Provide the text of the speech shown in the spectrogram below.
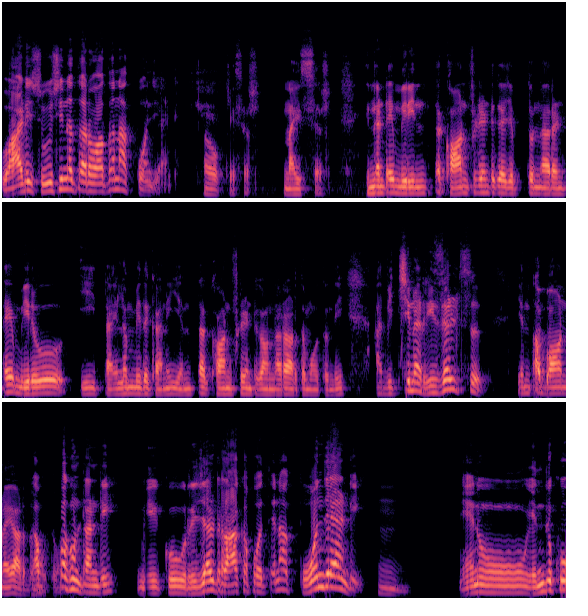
వాడి చూసిన తర్వాత నాకు ఫోన్ చేయండి. Okay sir. Nice sir. ఏందంటే మీరు ఇంత కాన్ఫిడెంట్‌గా చెప్తున్నారంటే మీరు ఈ తైలం మీద కానీ ఎంత కాన్ఫిడెంట్‌గా ఉన్నారో అర్థమవుతుంది. అవి ఇచ్చిన రిజల్ట్స్ ఎంత బాగున్నాయో అర్థమవుతుంది. తప్పకుండా అండి. మీకు రిజల్ట్ రాకపోతే నాకు ఫోన్ చేయండి. నేను ఎందుకు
